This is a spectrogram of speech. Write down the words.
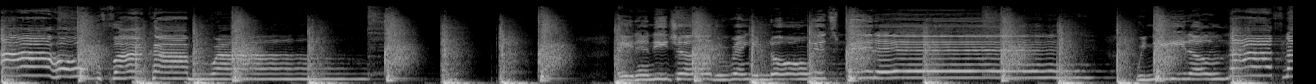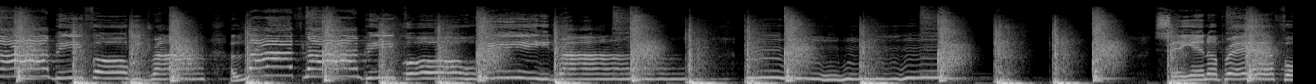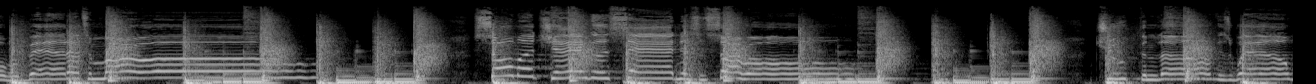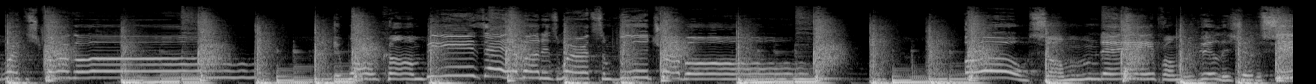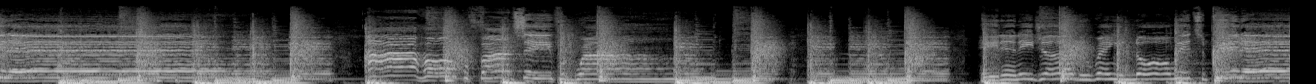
I hope we find common ground. Hating each other, and you know prayer for a better tomorrow. So much anger, sadness, and sorrow. Truth and love is well other, and you know it's a pity.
